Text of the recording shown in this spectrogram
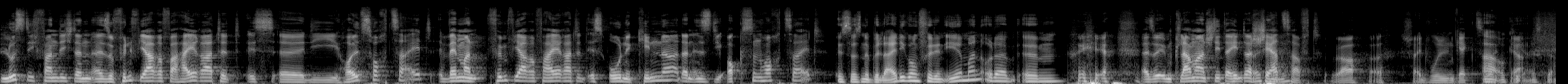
Lustig fand ich dann, also fünf Jahre verheiratet ist äh, die Holzhochzeit. Wenn man fünf Jahre verheiratet ist ohne Kinder, dann ist es die Ochsenhochzeit. Ist das eine Beleidigung für den Ehemann oder ähm, ja, also im Klammern steht dahinter scherzhaft. Ja, äh, scheint wohl ein Gag zu sein. Ah, okay, ja. alles klar.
